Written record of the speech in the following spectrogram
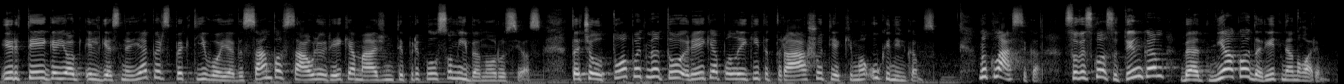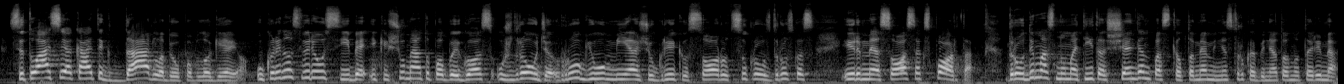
ir teigia, jog ilgesnėje perspektyvoje visam pasauliu reikia mažinti priklausomybę nuo Rusijos. Tačiau tuo pat metu reikia palaikyti trašų tiekimą ūkininkams. Nu klasika, su viskuo sutinkam, bet nieko daryti nenorim. Situacija ką tik dar labiau pablogėjo. Ukrainos vyriausybė iki šių metų pabaigos uždraudžia rūgių, miežių, grikių, sorų, cukraus, druskos ir mėsos eksportą. Draudimas numatytas šiandien paskelbtame ministrų kabineto nutarime.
